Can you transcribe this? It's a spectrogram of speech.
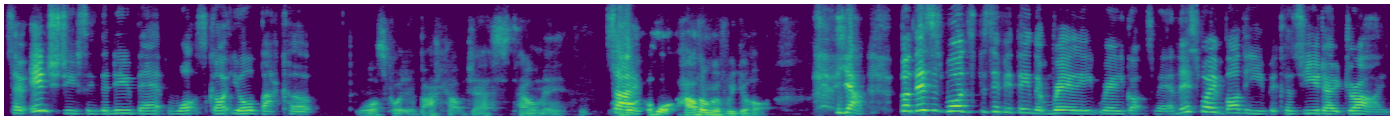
So, introducing the new bit, What's Got Your Backup? What's got your backup, Jess? Tell me. So, What- what- how long have we got? yeah, but this is one specific thing that really, really got to me. And this won't bother you because you don't drive.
